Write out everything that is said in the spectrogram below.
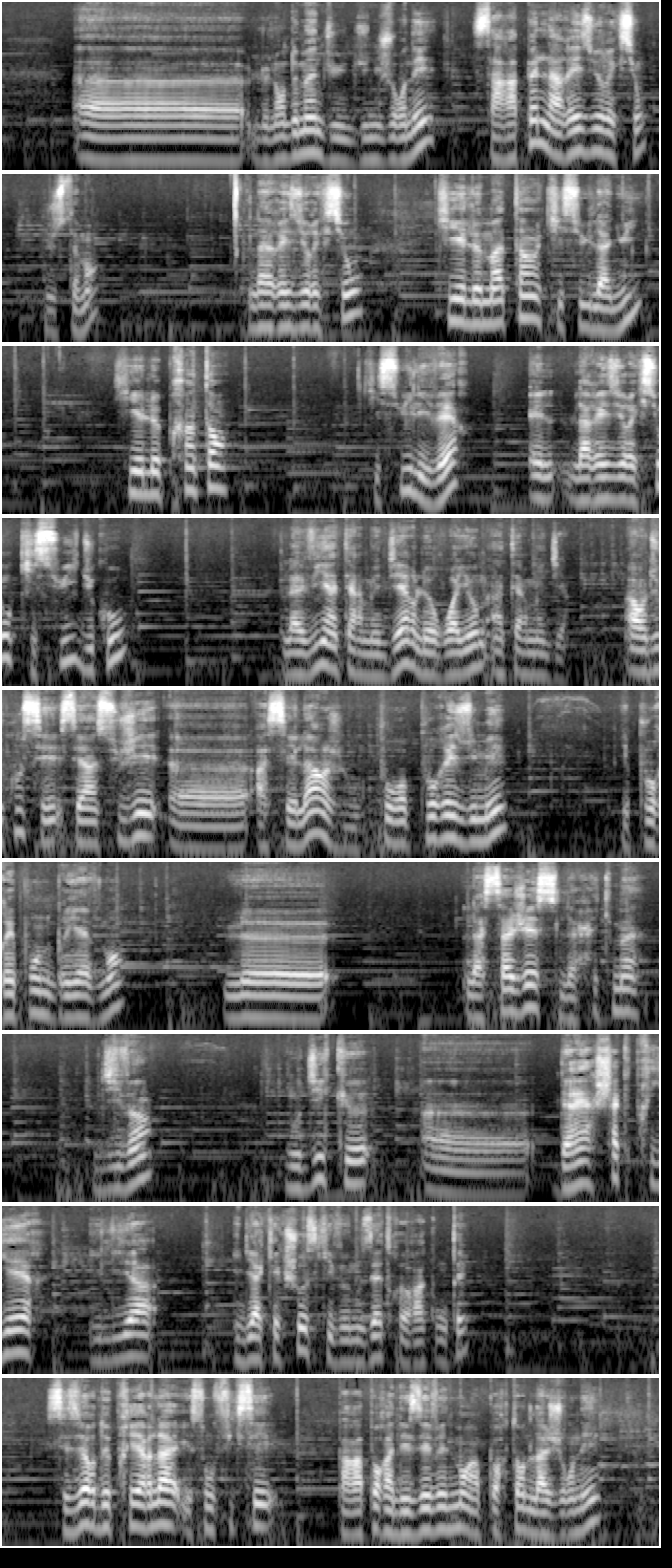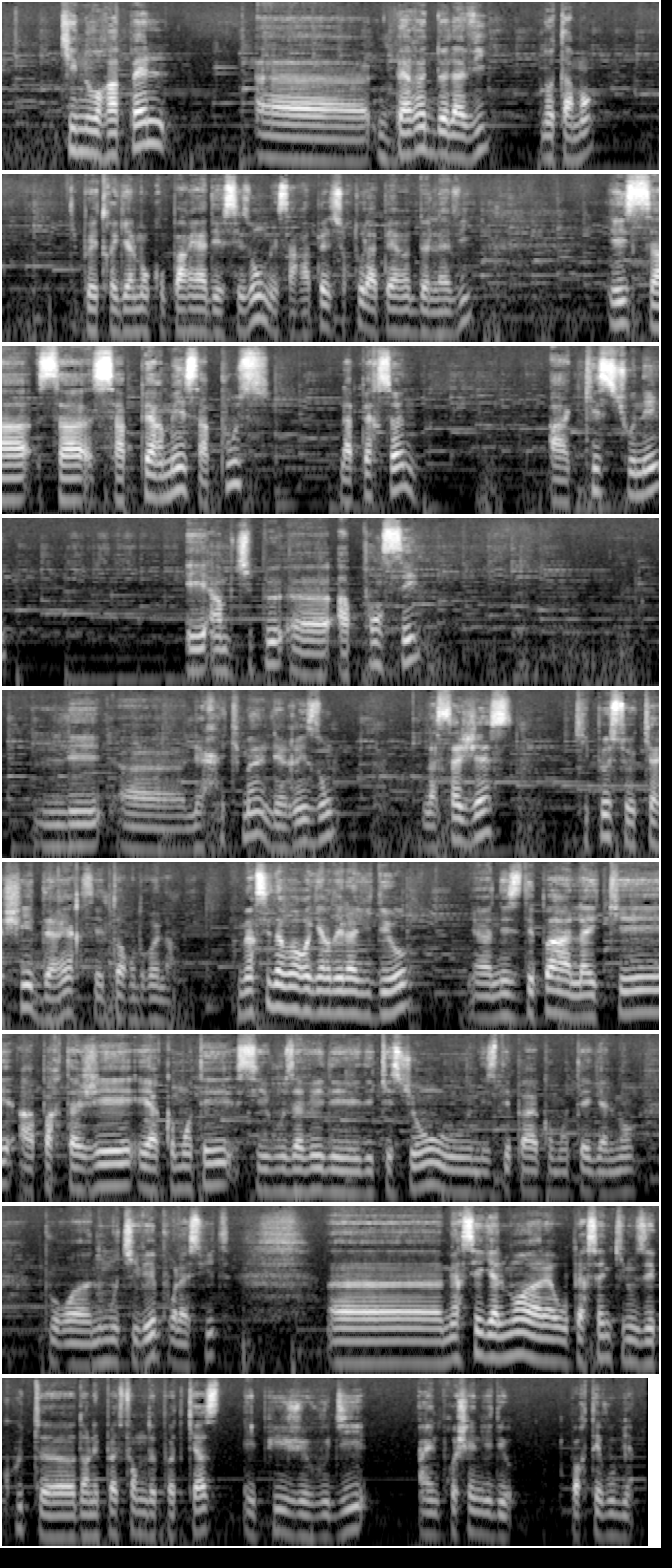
euh, le lendemain d'une journée, ça rappelle la résurrection, justement. La résurrection qui est le matin qui suit la nuit, qui est le printemps qui suit l'hiver, et la résurrection qui suit du coup la vie intermédiaire, le royaume intermédiaire. Alors du coup, c'est un sujet euh, assez large. Pour, pour, résumer et pour répondre brièvement, le, la sagesse, le hikmah divin nous dit que euh, derrière chaque prière, il y, a, il y a quelque chose qui veut nous être raconté. Ces heures de prière-là, elles sont fixées par rapport à des événements importants de la journée qui nous rappellent euh, une période de la vie, notamment, peut être également comparée à des saisons, mais ça rappelle surtout la période de la vie. Et ça, ça, ça permet, ça pousse la personne à questionner et un petit peu euh, à penser les, euh, les hikmah, les raisons, la sagesse qui peut se cacher derrière cet ordre-là. Merci d'avoir regardé la vidéo. Euh, n'hésitez pas à liker, à partager et à commenter si vous avez des, questions ou n'hésitez pas à commenter également pour euh, nous motiver pour la suite. Euh, merci également aux personnes qui nous écoutent dans les plateformes de podcast et puis je vous dis à une prochaine vidéo. Portez-vous bien.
